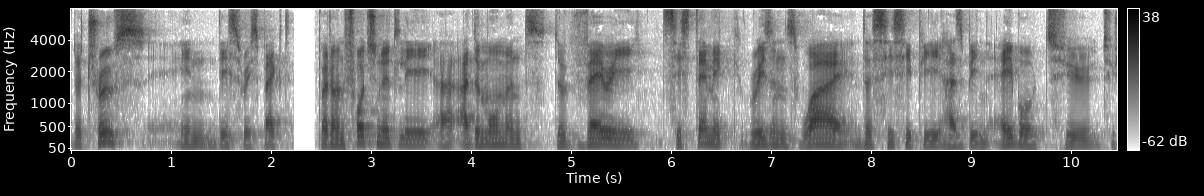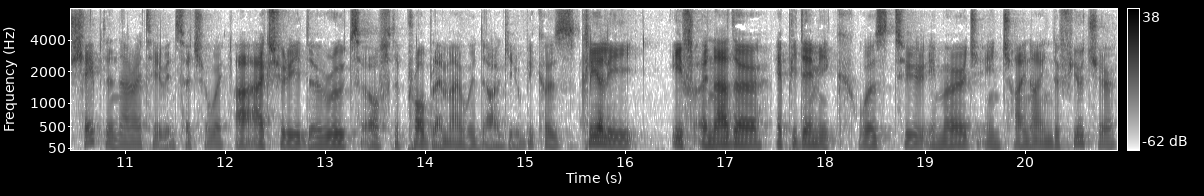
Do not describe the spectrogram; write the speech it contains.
the truth in this respect. But unfortunately, uh, at the moment, the very systemic reasons why the CCP has been able to, to shape the narrative in such a way are actually the root of the problem, I would argue, because clearly, if another epidemic was to emerge in China in the future,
